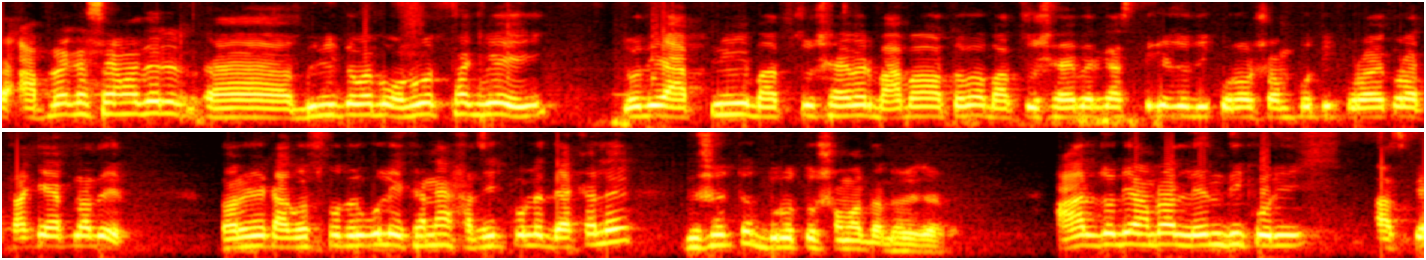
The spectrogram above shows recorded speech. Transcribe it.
তা আপনার কাছে আমাদের বিনীতভাবে অনুরোধ থাকবে এই, যদি আপনি বাচ্চু সাহেবের বাবা অথবা বাচ্চু সাহেবের কাছ থেকে যদি কোনো সম্পত্তি ক্রয় করা থাকে আপনাদের তাহলে সেই কাগজপত্রগুলো এখানে হাজির করলে দেখালে বিষয়টা দ্রুত সমাধান হয়ে যাবে। আর যদি আমরা লেনদি করি আজকে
